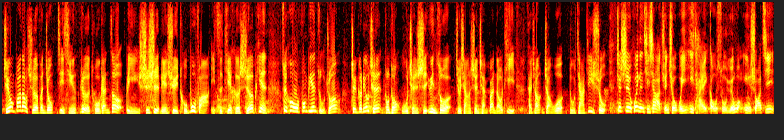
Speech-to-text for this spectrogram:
只用八到十二分钟进行热脱干燥，并以湿式连续涂布法一次贴合十二片，最后封边组装，整个流程通通无尘式运作，就像生产半导体。台厂掌握独家技术，这是辉能旗下全球唯一一台高速原网印刷机，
